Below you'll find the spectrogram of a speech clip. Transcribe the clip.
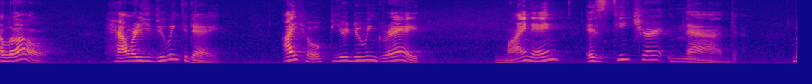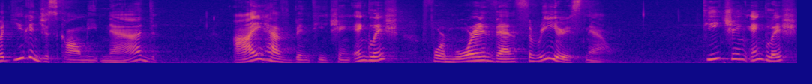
Hello. How are you doing today? I hope you're doing great. My name is Teacher Nad, but you can just call me Nad. I have been teaching English for more than three years now. Teaching English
